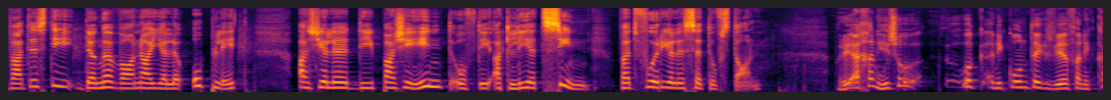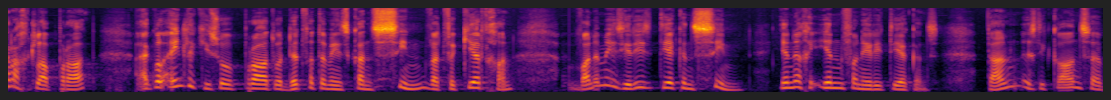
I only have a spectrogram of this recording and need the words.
Wat is die dinge waarna julle oplet as julle die pasiënt of die atleet sien wat voor julle sit of staan? Maar ek gaan hierso ook in die konteks weer van die kragklap praat. Ek wil eintlik hierso praat oor dit wat 'n mens kan sien wat verkeerd gaan. Wanneer mens hierdie tekens sien, enige een van hierdie tekens, dan is die kanse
